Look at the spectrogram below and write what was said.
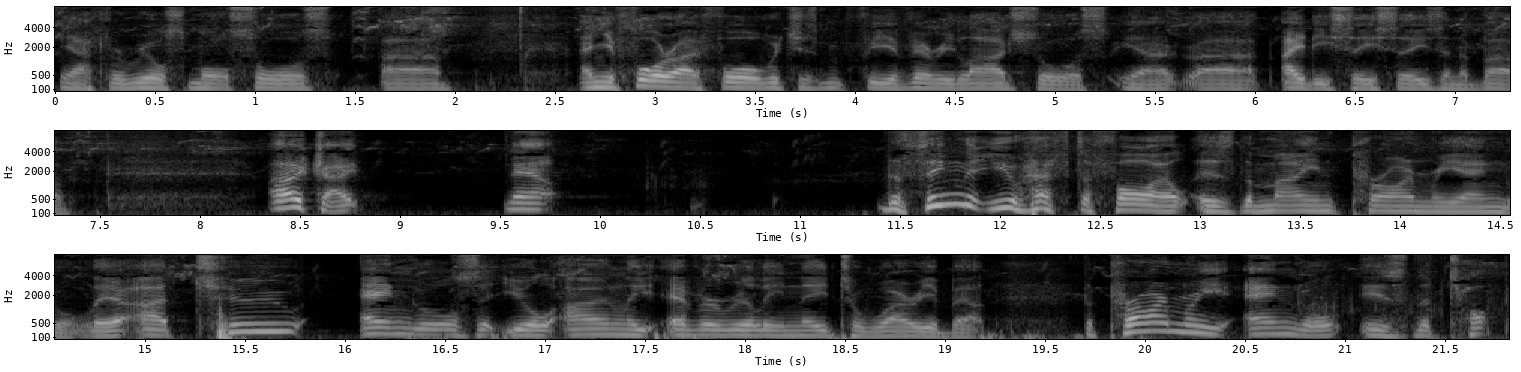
you know, for real small saws. Uh, and your 404, which is for your very large saws, you know, uh, 80 cc's and above. Okay, now the thing that you have to file is the main primary angle. There are two angles that you'll only ever really need to worry about. The primary angle is the top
